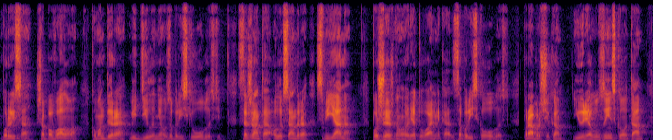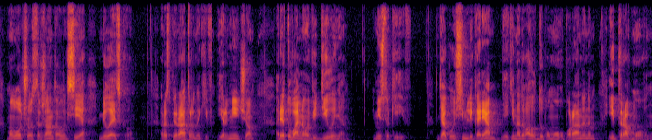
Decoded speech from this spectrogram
Бориса Шаповалова, командира відділення у Запорізькій області, сержанта Олександра Сміяна, пожежного рятувальника Запорізька область, прапорщика Юрія Лузинського та молодшого сержанта Олексія Білецького, респіраторників гірничо-рятувального відділення місто Київ. Дякую всім лікарям, які надавали допомогу пораненим і травмованим.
